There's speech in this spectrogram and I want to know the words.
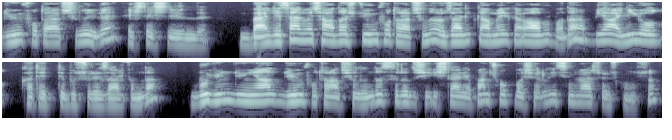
düğün fotoğrafçılığı ile eşleştirildi. Belgesel ve çağdaş düğün fotoğrafçılığı özellikle Amerika ve Avrupa'da bir hayli yol kat etti bu süre zarfında. Bugün dünya düğün fotoğrafçılığında sıra dışı işler yapan çok başarılı isimler söz konusu.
